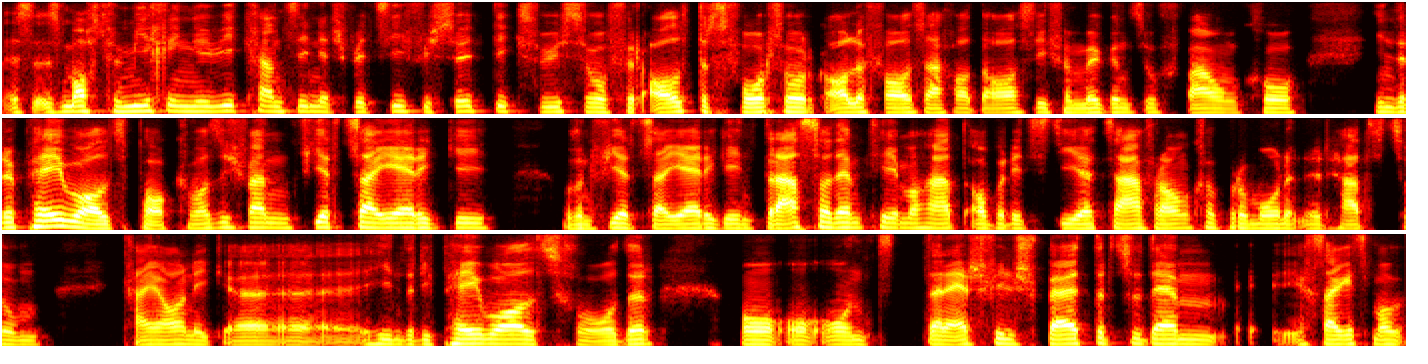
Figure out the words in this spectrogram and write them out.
es, es, macht für mich irgendwie keinen Sinn, jetzt spezifisch solches Wissen, das für Altersvorsorge allenfalls auch da sein Vermögensaufbau und Co. in einer Paywall zu packen. Was ist, wenn ein 14-Jährige oder ein 14-Jährige Interesse an dem Thema hat, aber jetzt die 10 Franken pro Monat nicht hat, um, keine Ahnung, äh, hinter die Paywall zu kommen, oder? Und, dann erst viel später zu dem, ich sage jetzt mal,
